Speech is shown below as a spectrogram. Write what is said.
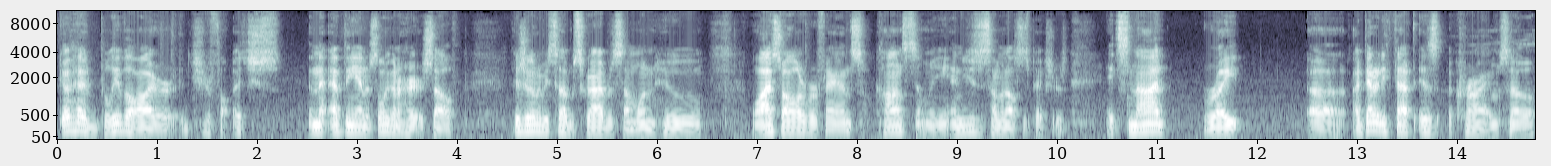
Go ahead, believe the liar. It's your fault. It's and at the end, it's only going to hurt yourself because you're going to be subscribed to someone who lies to all of her fans constantly and uses someone else's pictures. It's not right. Uh, identity theft is a crime, so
